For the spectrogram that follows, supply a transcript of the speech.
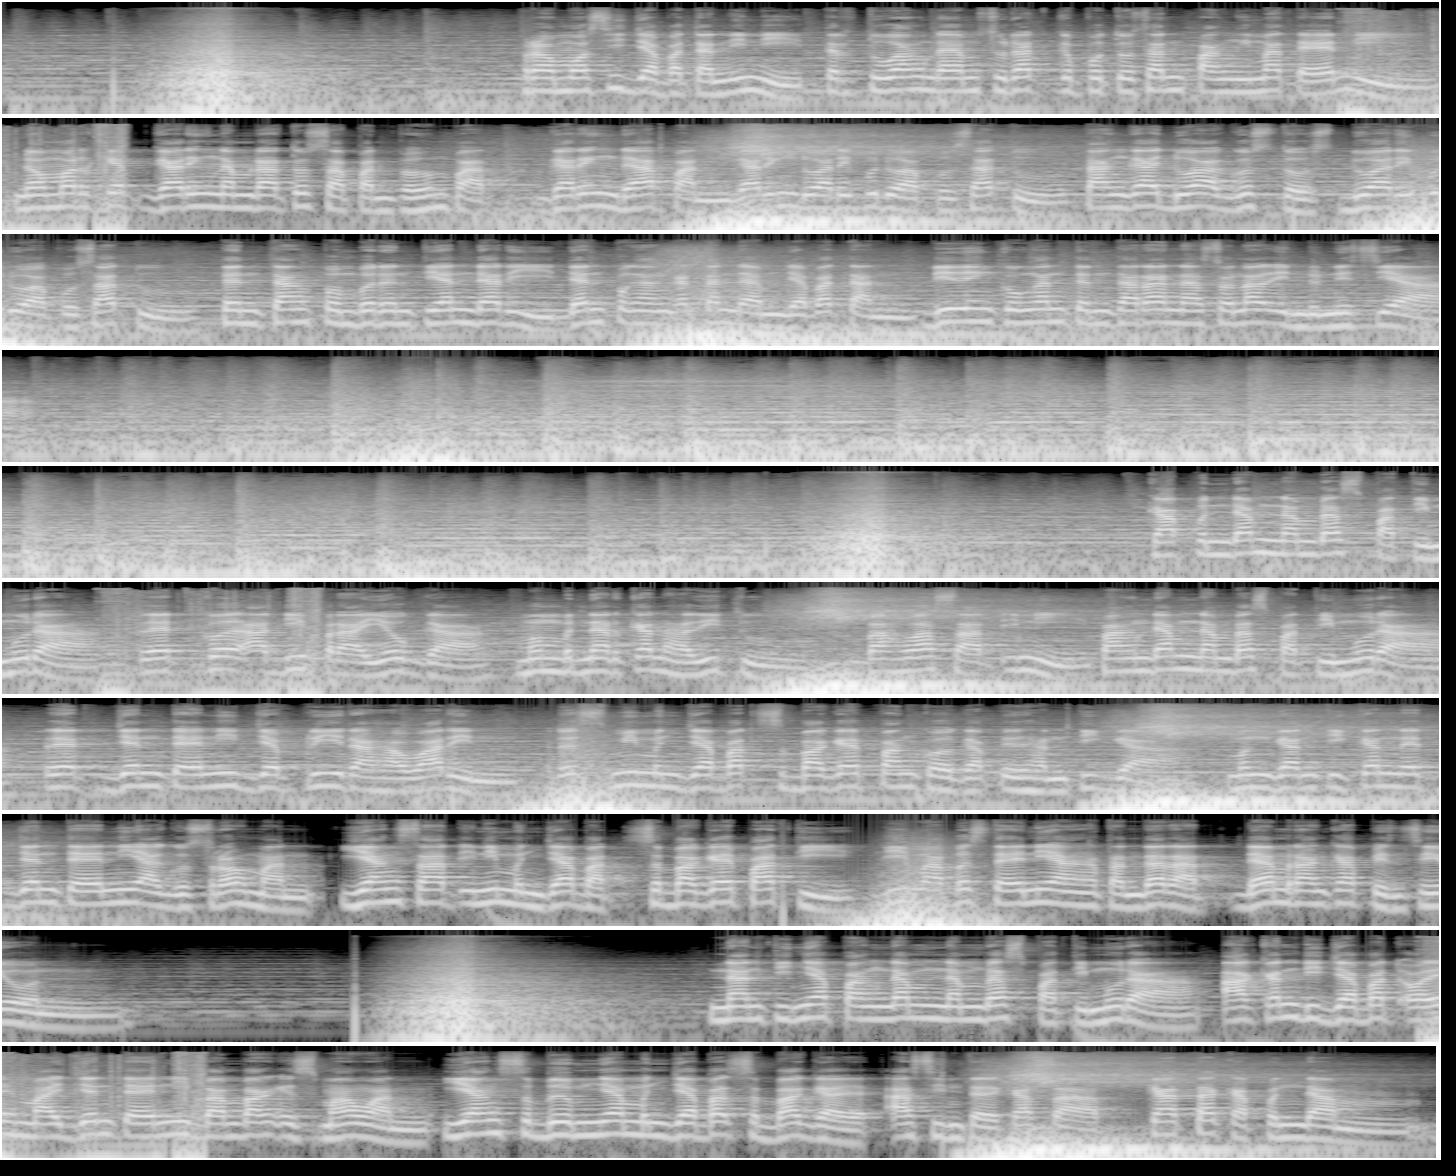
Promosi jabatan ini tertuang dalam surat keputusan Panglima TNI nomor Kep garing 684 garing 8 garing 2021 tanggal 2 Agustus 2021 tentang pemberhentian dari dan pengangkatan dalam jabatan di lingkungan Tentara Nasional Indonesia. Kapendam 16 Patimura, Letkol Adi Prayoga, membenarkan hal itu bahwa saat ini Pangdam 16 Patimura, Letjen TNI Jepri Rahawarin resmi menjabat sebagai Pangkolga Pilihan 3 menggantikan Letjen TNI Agus Rohman yang saat ini menjabat sebagai Pati di Mabes TNI Angkatan Darat dan rangka pensiun. Nantinya Pangdam 16 Patimura akan dijabat oleh Majen TNI Bambang Ismawan yang sebelumnya menjabat sebagai Asintel Kasat, kata Kapendam.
